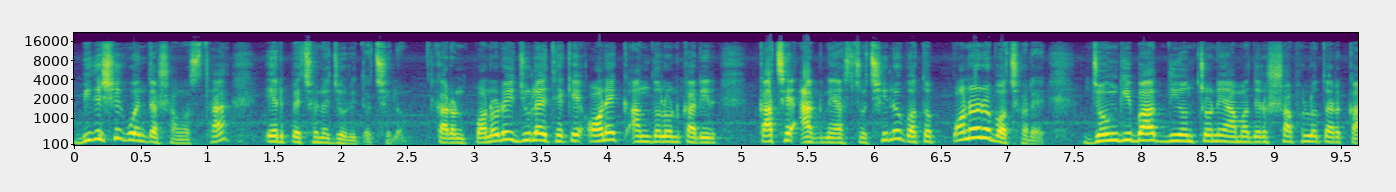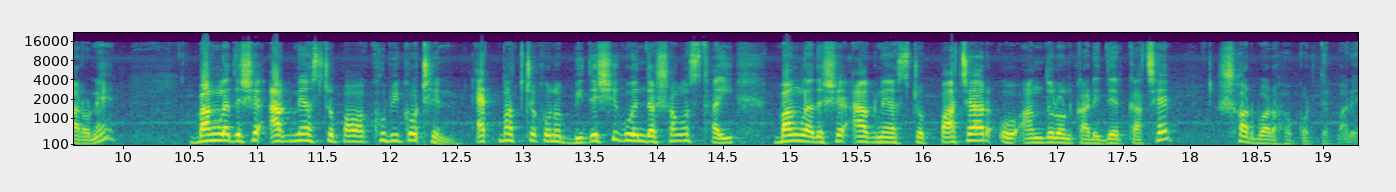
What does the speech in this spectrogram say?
বিদেশি গোয়েন্দা সংস্থা এর পেছনে জড়িত ছিল। কারণ পনেরোই জুলাই থেকে অনেক আন্দোলনকারীর কাছে আগ্নেয়াস্ত্র ছিল। গত পনেরো বছরে জঙ্গিবাদ নিয়ন্ত্রণে আমাদের সফলতার কারণে বাংলাদেশে আগ্নেয়াস্ত্র পাওয়া খুবই কঠিন। একমাত্র কোনো বিদেশি গোয়েন্দা সংস্থাই বাংলাদেশে আগ্নেয়াস্ত্র পাচার ও আন্দোলনকারীদের কাছে সরবরাহ করতে পারে।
